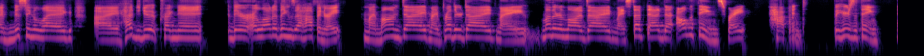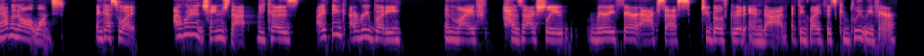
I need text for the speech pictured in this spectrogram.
I'm missing a leg. I had to do it pregnant. There are a lot of things that happen, right? My mom died, my brother died, my mother-in-law died, my stepdad died, all the things, right? Happened. But here's the thing. It happened all at once. And guess what? I wouldn't change that because I think everybody in life has actually very fair access to both good and bad. I think life is completely fair.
